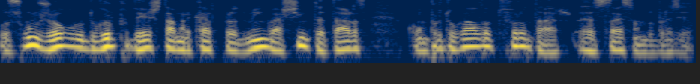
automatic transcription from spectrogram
O segundo jogo do grupo D está marcado para domingo às 5 da tarde, com Portugal a defrontar a Seleção do Brasil.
